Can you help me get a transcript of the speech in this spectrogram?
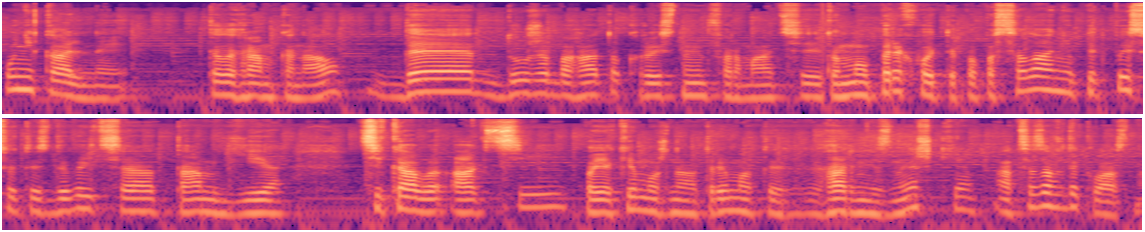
унікальний телеграм-канал, де дуже багато корисної інформації. Тому переходьте по посиланню, підписуйтесь, дивіться, там є. Цікаві акції, по яким можна отримати гарні знижки, а це завжди класно.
